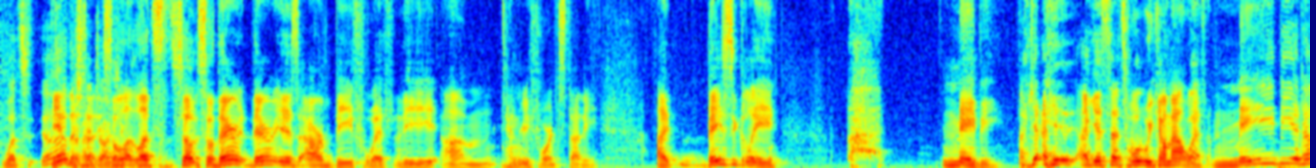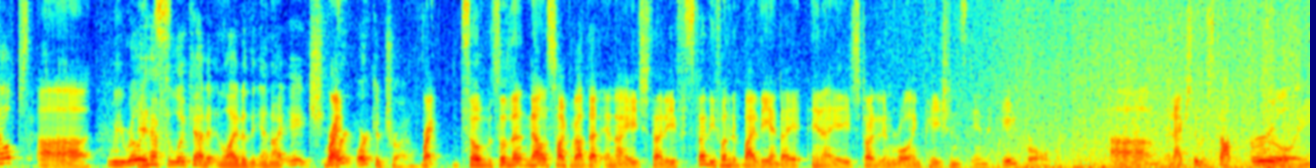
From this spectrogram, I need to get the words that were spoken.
what's the other study. So let, let's so so there there is our beef with the um, Henry Ford study. I basically maybe I, I guess that's what we come out with. Maybe it helps. Uh, we really have to look at it in light of the NIH Right. or, Orchid trial. Right. So so then now let's talk about that NIH study. Study funded by the NIH started enrolling patients in April, um, and actually was stopped early.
